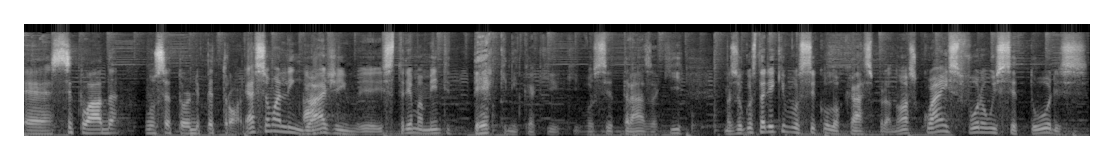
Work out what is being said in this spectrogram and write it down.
é, situada no setor de petróleo. Essa é uma linguagem eh, extremamente técnica que, que você traz aqui, mas eu gostaria que você colocasse para nós quais foram os setores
